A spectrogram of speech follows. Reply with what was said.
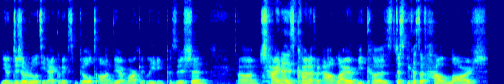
you know digital realty and equinix built on their market leading position um, china is kind of an outlier because just because of how large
